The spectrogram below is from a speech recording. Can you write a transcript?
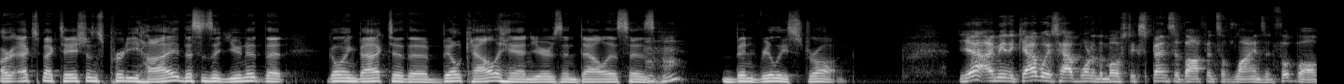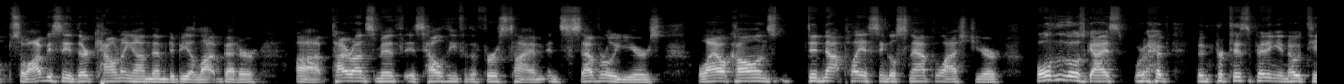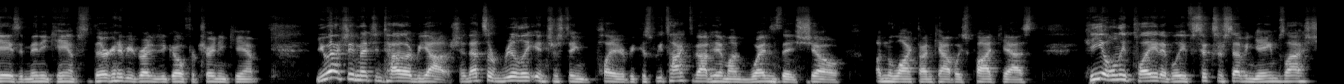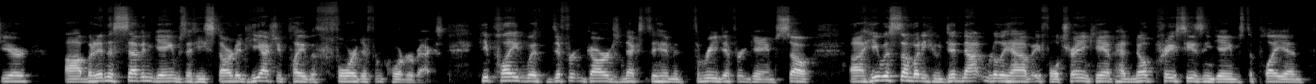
Our expectations pretty high. This is a unit that going back to the Bill Callahan years in Dallas has mm-hmm. been really strong. Yeah, I mean the Cowboys have one of the most expensive offensive lines in football, so obviously they're counting on them to be a lot better uh, Tyron Smith is healthy for the first time in several years. La'el Collins did not play a single snap last year. Both of those guys were, have been participating in OTAs and mini camps. They're going to be ready to go for training camp. You actually mentioned Tyler Biadasz, and that's a really interesting player because we talked about him on Wednesday's show on the Locked On Cowboys podcast. He only played, I believe, six or seven games last year. Uh, but in the seven games that he started, he actually played with four different quarterbacks. He played with different guards next to him in three different games. So uh, he was somebody who did not really have a full training camp, had no preseason games to play in.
